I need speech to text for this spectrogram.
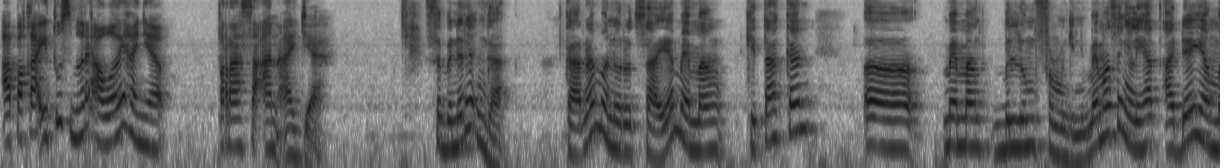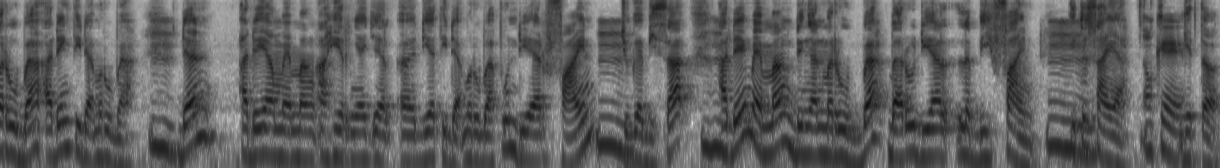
apakah itu sebenarnya awalnya hanya perasaan aja? Sebenarnya enggak. Karena menurut saya memang kita kan eh, memang belum firm gini. Memang saya ngelihat ada yang merubah, ada yang tidak merubah. Hmm. Dan ada yang memang akhirnya dia, eh, dia tidak merubah pun dia fine Hmm. juga bisa. Mhm. Ada yang memang dengan merubah baru dia lebih fine. Hmm. Itu saya Oke. gitu.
